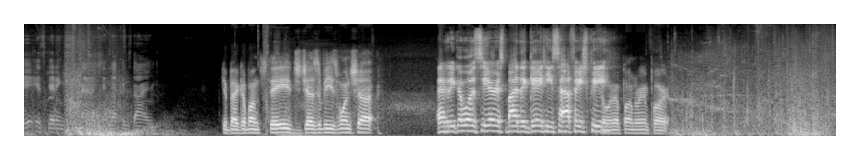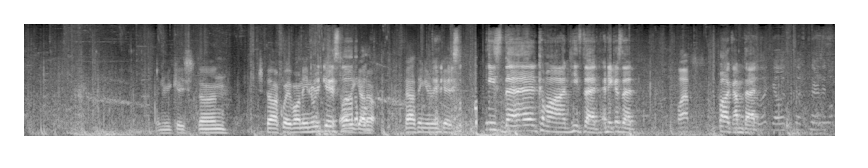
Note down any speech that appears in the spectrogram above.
it is getting smashed and nothing's dying. Get back up on stage. Jezebee's one shot. Enrique was here. Is by the gate. He's half HP. Going up on Rampart. Enrique stun. Shockwave on Enrique. Enrique's Oh, he got low. up. Pathing Enrique. He's dead. Come on. He's dead. Enrique's dead. Clap. Fuck, I'm Yo, dead. look, yo, let's, let's clear this. There's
